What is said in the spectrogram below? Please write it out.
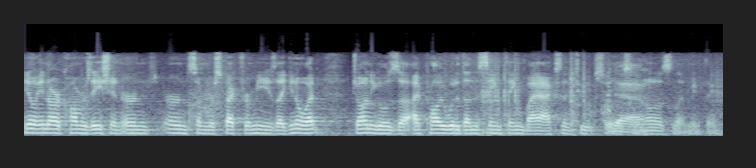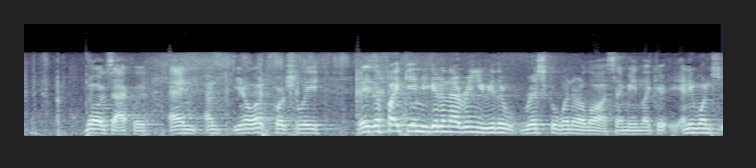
you know in our conversation earned earned some respect from me. He's like, you know what, Johnny goes, uh, I probably would have done the same thing by accident too. So Yeah. you know, it's let me think. no, exactly. And and you know what? Fortunately, it's a fight game. You get in that ring, you either risk a win or a loss. I mean, like anyone's.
